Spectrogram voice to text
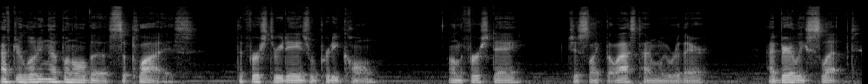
After loading up on all the supplies, the first three days were pretty calm. On the first day, just like the last time we were there, I barely slept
